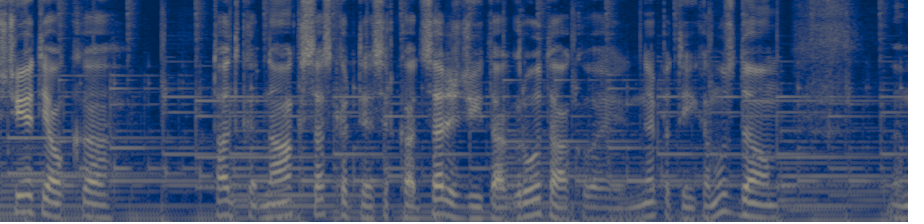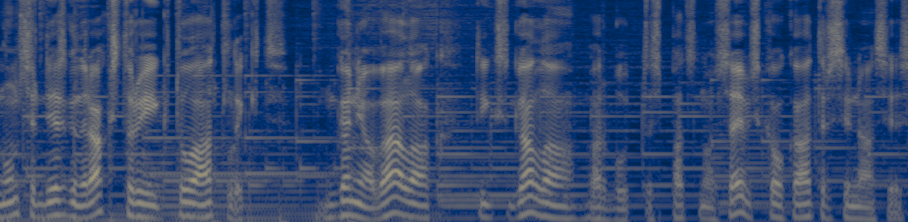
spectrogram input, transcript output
šķiet jau, ka tad, kad nākas saskarties ar kādu sarežģītāku, grūtāku vai nepatīkamu uzdevumu, mums ir diezgan raksturīgi to atlikt. Gan jau vēlāk tiks galā, varbūt tas pats no sevis kaut kā atrisināsies.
